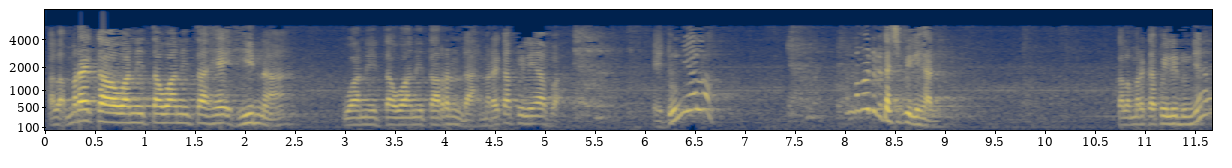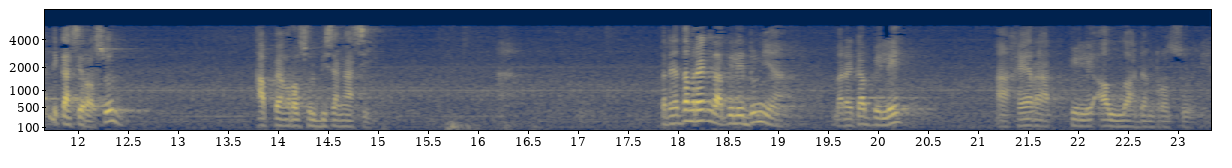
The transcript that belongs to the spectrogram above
Kalau mereka wanita-wanita hina, wanita-wanita rendah, mereka pilih apa? Eh dunia lah. Kan namanya dikasih pilihan. Kalau mereka pilih dunia, dikasih Rasul. Apa yang Rasul bisa ngasih? ternyata mereka nggak pilih dunia. Mereka pilih akhirat, pilih Allah dan Rasulnya.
